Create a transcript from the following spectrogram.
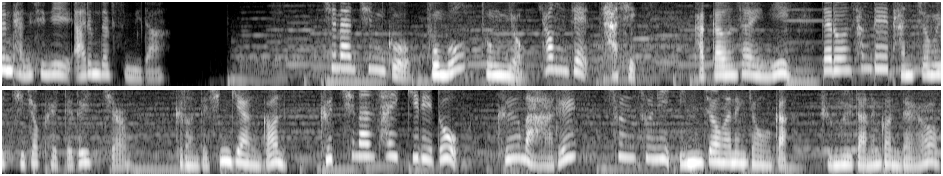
꿈꾸는 당신이 아름답습니다. 친한 친구, 부모, 동료, 형제, 자식. 가까운 사이니 때론 상대의 단점을 지적할 때도 있죠. 그런데 신기한 건 그 친한 사이끼리도 그 말을 순순히 인정하는 경우가 드물다는 건데요.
